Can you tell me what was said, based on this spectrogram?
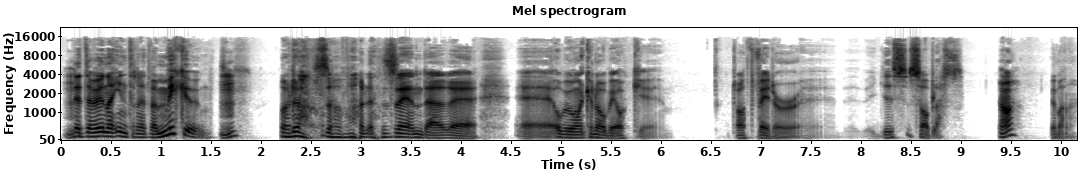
detta var när internet var mycket ungt. Mm. Och då så var en scen där eh, eh, Obi-Wan Kenobi och eh, Darth Vader eh, ljussablas. Ja. Varandra.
